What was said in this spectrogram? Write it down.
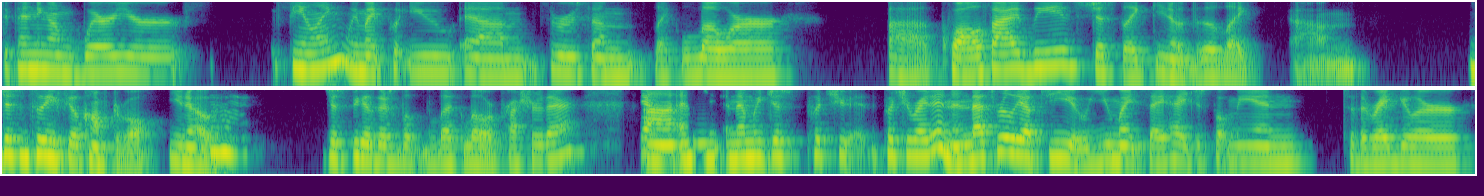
depending on where you're feeling, we might put you um, through some like lower uh, qualified leads, just like, you know, the like, um, just until you feel comfortable, you know, mm-hmm. just because there's like lower pressure there. Yeah. Uh, and, and then we just put you, put you right in. And that's really up to you. You might say, Hey, just put me in to the regular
